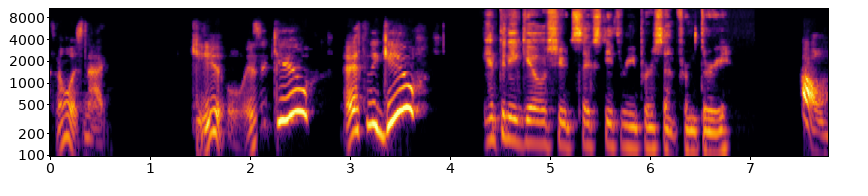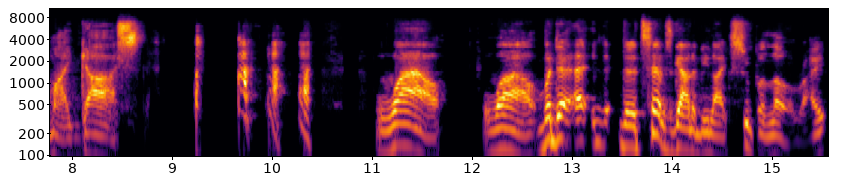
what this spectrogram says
I know it's not Gill. Is it Gill? Anthony Gill? Anthony Gill shoots 63% from three. Oh my gosh. wow. Wow. But the, uh, the attempts got to be like super low, right?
